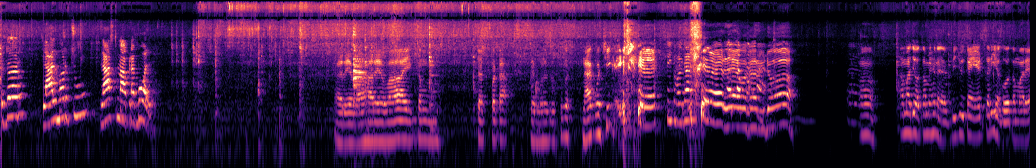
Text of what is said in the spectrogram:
હળદર લાલ મરચું લાસ્ટમાં આપણા બોલ. અરે વાહ અરે વાહ એકદમ ચટપટા. નાક છીક. આવી છે અરે વઘાર વિડો. આમાં જો તમે હે ને બીજું કઈ એડ કરી શકો તમારે.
